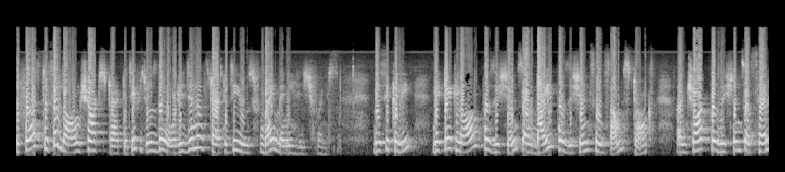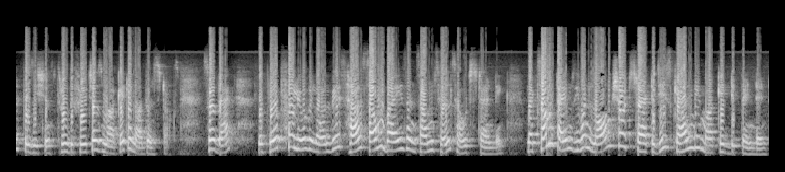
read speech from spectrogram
The first is a long short strategy which was the original strategy used by many hedge funds. Basically, they take long positions or buy positions in some stocks and short positions or sell positions through the futures market and other stocks so that the portfolio will always have some buys and some sells outstanding. But sometimes even long short strategies can be market dependent.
